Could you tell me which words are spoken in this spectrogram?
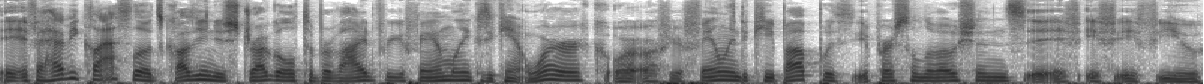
if a heavy class load is causing you to struggle to provide for your family because you can't work, or, or, if you're failing to keep up with your personal devotions, if, if, if you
